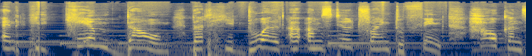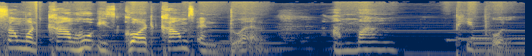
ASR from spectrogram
And he came down that he dwelt. I, am still trying to think how can someone come who is God comes and dwell among people?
